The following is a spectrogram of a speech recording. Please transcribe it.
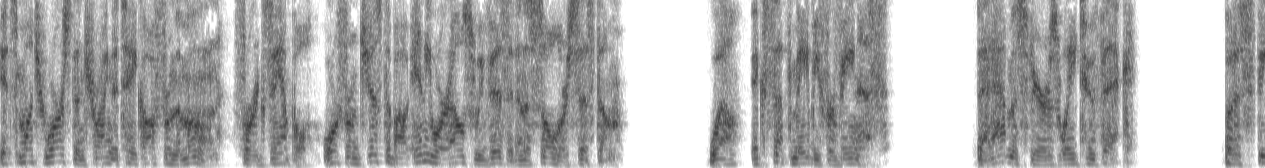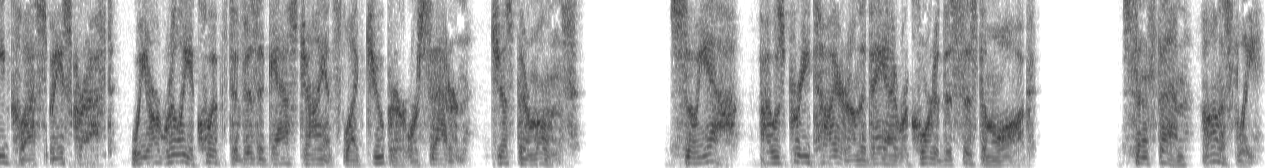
It's much worse than trying to take off from the moon, for example, or from just about anywhere else we visit in the solar system. Well, except maybe for Venus. That atmosphere is way too thick. But as Steed-class spacecraft, we aren't really equipped to visit gas giants like Jupiter or Saturn, just their moons. So yeah, I was pretty tired on the day I recorded the system log. Since then, honestly,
